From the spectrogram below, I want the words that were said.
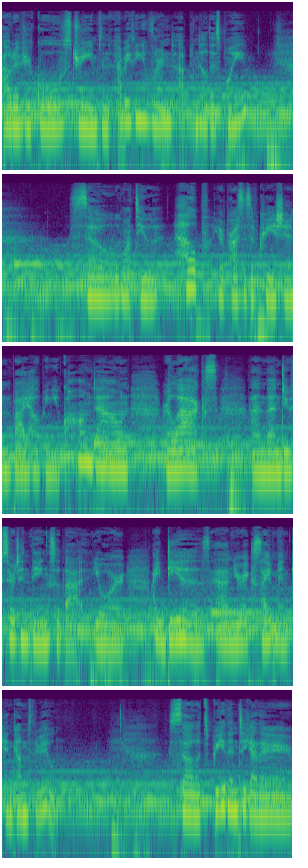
out of your goals, dreams, and everything you've learned up until this point. So, we want to help your process of creation by helping you calm down, relax, and then do certain things so that your ideas and your excitement can come through. So, let's breathe in together.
